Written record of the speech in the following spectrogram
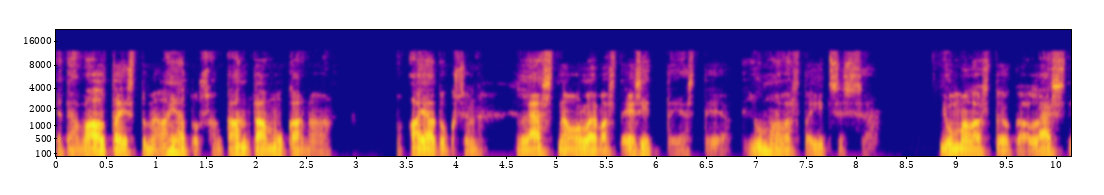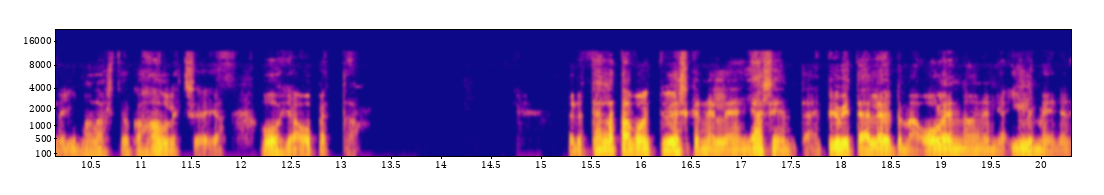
Ja tämä valtaistuimen ajatushan kantaa mukanaan ajatuksen läsnä olevasta esittäjästä ja Jumalasta itsessään. Jumalasta, joka on läsnä, Jumalasta, joka hallitsee ja ohjaa opettaa. Ja nyt tällä tavoin työskennelleen jäsentäen pyritään löytämään olennainen ja ilmeinen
